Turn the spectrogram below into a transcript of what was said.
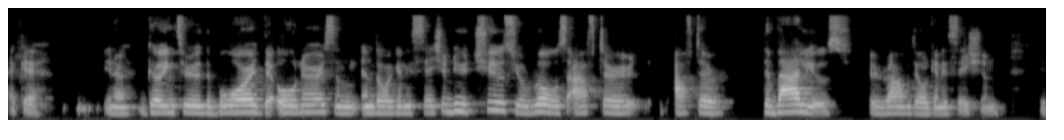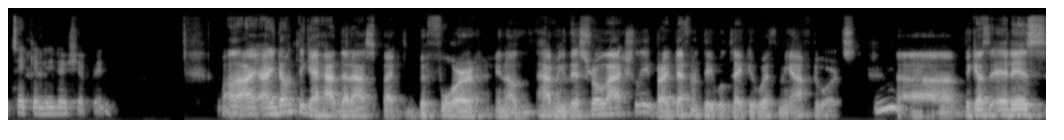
like a you know going through the board the owners and, and the organization? Do you choose your roles after after the values around the organization you take a leadership in well I, I don't think i had that aspect before you know having this role actually but i definitely will take it with me afterwards mm. uh, because it is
